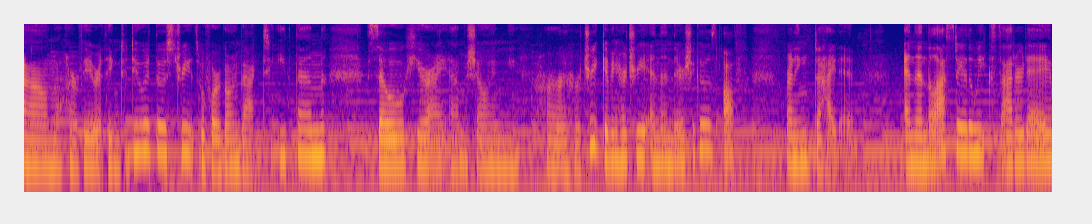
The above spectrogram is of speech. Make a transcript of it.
um, her favorite thing to do with those treats before going back to eat them. So here I am showing her her treat, giving her treat, and then there she goes off running to hide it. And then the last day of the week, Saturday,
